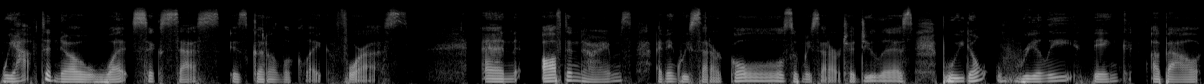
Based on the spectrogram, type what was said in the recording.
we have to know what success is going to look like for us. And oftentimes, I think we set our goals and we set our to do list, but we don't really think about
